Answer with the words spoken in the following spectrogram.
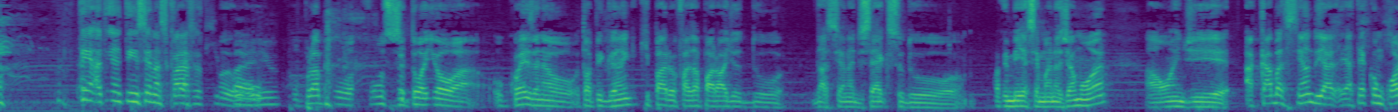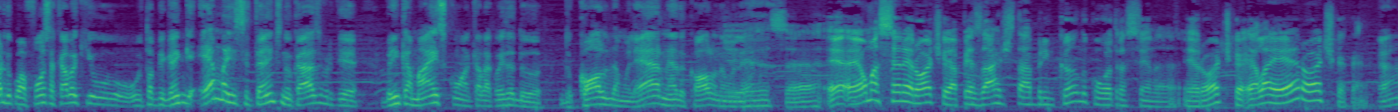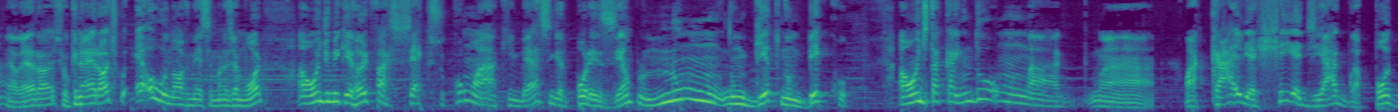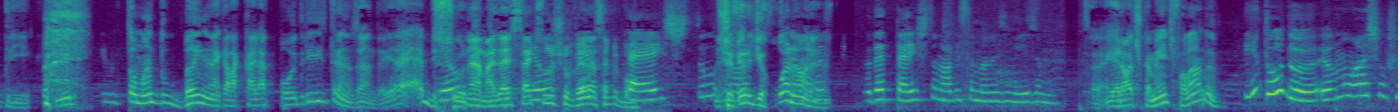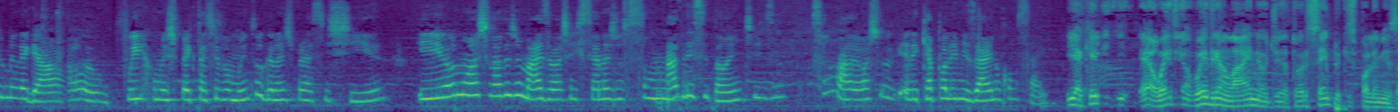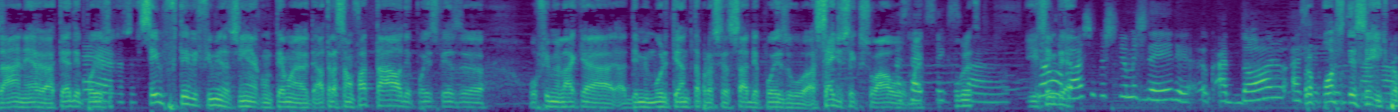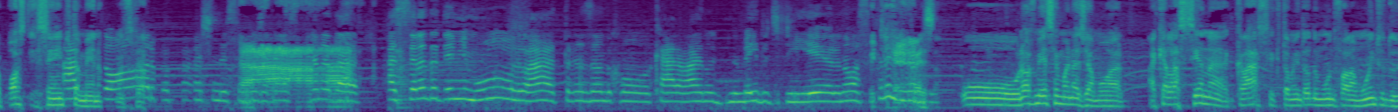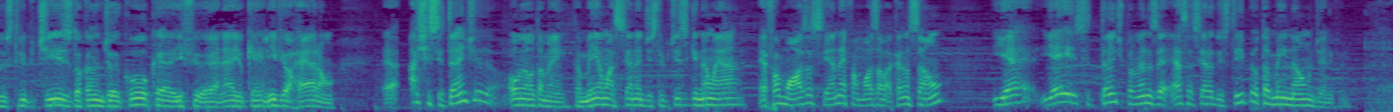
Tem, tem, tem cenas clássicas. o, pariu. o, o próprio Afonso citou aí o, a- o coisa, né? O Top Gang, que parou, faz a paródia do, da cena de sexo do e Meia Semanas de Amor. Aonde acaba sendo, e até concordo com o Afonso, acaba que o, o Top Gang é mais excitante no caso, porque brinca mais com aquela coisa do, do colo da mulher, né? Do colo da mulher. Isso, é. é. É uma cena erótica, apesar de estar brincando com outra cena erótica, ela é erótica, cara. É, ela é erótica. O que não é erótico é o Nove e Meia Semanas de Amor, aonde o Mickey Hurk faz sexo com a Kim Basinger, por exemplo, num, num gueto, num beco, aonde tá caindo uma, uma, uma calha cheia de água podre e ele tomando banho naquela calha podre e transando. É absurdo. Não, mas aí sexo Eu no chuveiro é sempre bom. Detesto. No chuveiro de rua, não, né? Eu detesto nove semanas e de amor. Eroticamente falando? Em tudo, eu não acho um filme legal. Eu fui com uma expectativa muito grande pra assistir. E eu não acho nada demais. Eu acho as cenas não são nada excitantes. Sei lá, eu acho que ele quer polemizar e não consegue. E aquele. É, o Adrian, o Adrian Lyne, o diretor, sempre quis polemizar, né? Até depois. É. Sempre teve filmes assim, né? Com tema Atração Fatal, depois fez uh, o filme lá que a, a Demi Moore tenta processar depois o assédio sexual. o Assédio sexual. E não, sempre eu é. gosto dos filmes dele. Eu adoro assédio Proposta sexual. decente, proposta decente também não Adoro proposta decente. Ah. Aquela cena da, a cena da Demi Moore lá, transando com o cara lá no, no meio do dinheiro. Nossa, que lindo. O Nove Meia Semanas de Amor, aquela cena clássica que também todo mundo fala muito do striptease, tocando Joy Cooker, if, you- é, né, You Can Leave Your Hair On. É, acha excitante ou não também? Também é uma cena de striptease que não é... É famosa a cena, é famosa a canção, e é, e é excitante, pelo menos é essa cena do strip, ou também não, Jennifer?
